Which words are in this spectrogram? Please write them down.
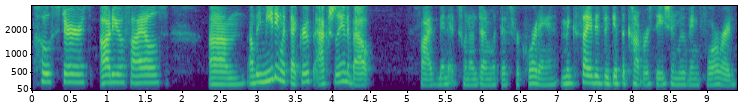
posters, audio files. Um, I'll be meeting with that group actually in about five minutes when I'm done with this recording. I'm excited to get the conversation moving forward.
